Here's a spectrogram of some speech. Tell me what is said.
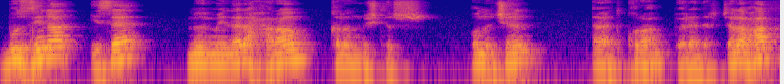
Bu zina ise müminlere haram kılınmıştır. Onun için evet Kur'an böyledir. Cenab-ı Hak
